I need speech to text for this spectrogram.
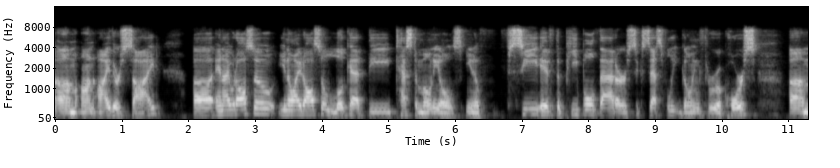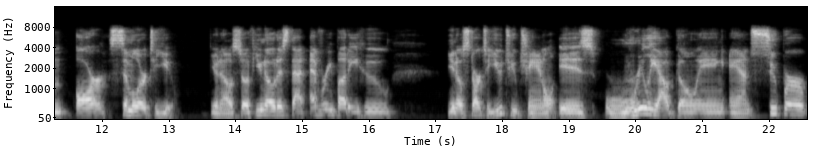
um, on either side. Uh, and I would also, you know, I'd also look at the testimonials. You know, see if the people that are successfully going through a course um, are similar to you. You know, so if you notice that everybody who you know, starts a YouTube channel is really outgoing and super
